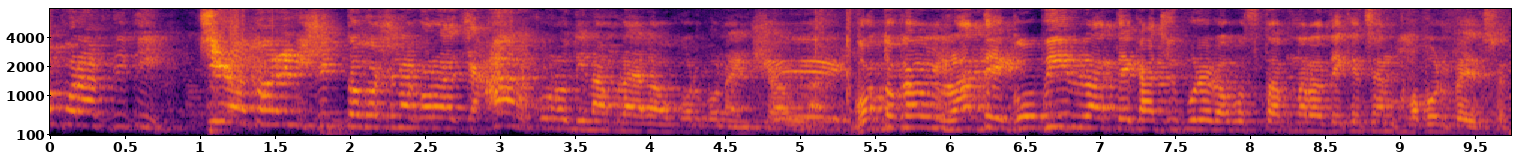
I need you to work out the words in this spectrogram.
অপরাধ নীতি চিরতরে নিষিদ্ধ ঘোষণা করা হয়েছে। আর কোনোদিন আমরা এলাও করব না, ইনশাআল্লাহ। গতকাল রাতে, গভীর রাতে গাজীপুরের অবস্থা আপনারা দেখেছেন, খবর পেয়েছেন।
